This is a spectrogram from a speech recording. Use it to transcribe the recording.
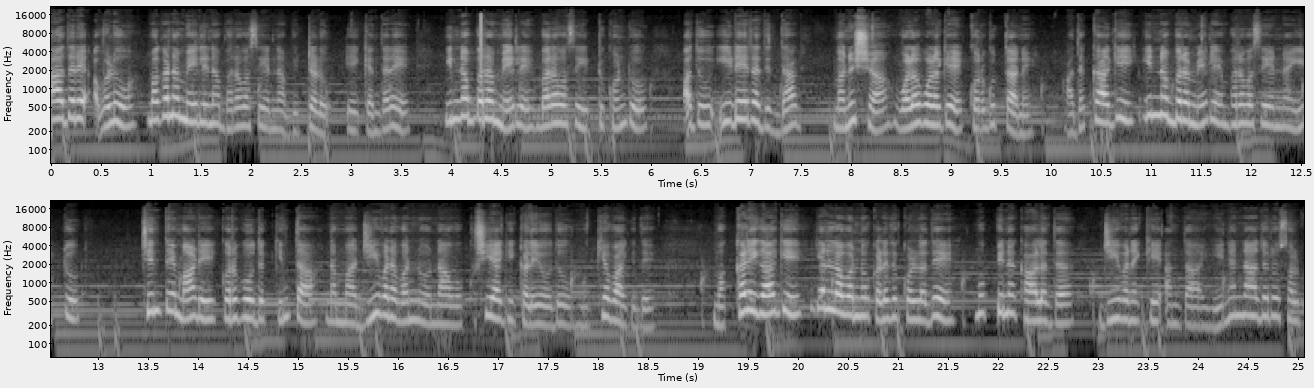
ಆದರೆ ಅವಳು ಮಗನ ಮೇಲಿನ ಭರವಸೆಯನ್ನ ಬಿಟ್ಟಳು. ಏಕೆಂದರೆ ಇನ್ನೊಬ್ಬರ ಮೇಲೆ ಭರವಸೆ ಇಟ್ಟುಕೊಂಡು ಅದು ಈಡೇರದಿದ್ದಾಗ ಮನುಷ್ಯ ಒಳಗೊಳಗೆ ಕೊರಗುತ್ತಾನೆ. ಅದಕ್ಕಾಗಿ ಇನ್ನೊಬ್ಬರ ಮೇಲೆ ಭರವಸೆಯನ್ನ ಇಟ್ಟು ಚಿಂತೆ ಮಾಡಿ ಕೊರಗುವುದಕ್ಕಿಂತ ನಮ್ಮ ಜೀವನವನ್ನು ನಾವು ಖುಷಿಯಾಗಿ ಕಳೆಯೋದು ಮುಖ್ಯವಾಗಿದೆ. ಮಕ್ಕಳಿಗಾಗಿ ಎಲ್ಲವನ್ನು ಕಳೆದುಕೊಳ್ಳದೆ ಮುಪ್ಪಿನ ಕಾಲದ ಜೀವನಕ್ಕೆ ಅಂತ ಏನನ್ನಾದರೂ ಸ್ವಲ್ಪ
